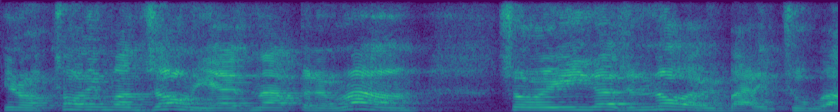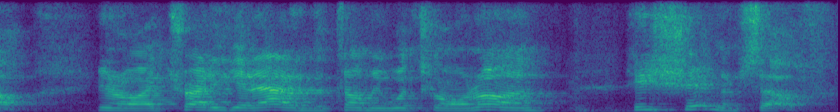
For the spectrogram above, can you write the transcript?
You know, Tony Manzoni has not been around, so he doesn't know everybody too well. You know, I try to get at him to tell me what's going on. He's shitting himself.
